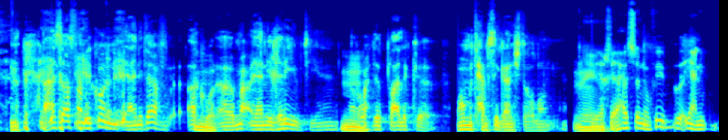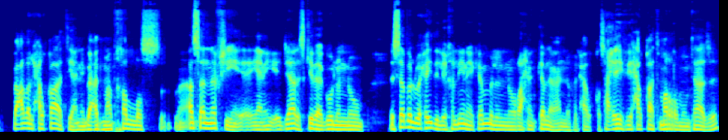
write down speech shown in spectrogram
أحس أصلا بيكون يعني تعرف أكبر آه، مع- يعني غريب شي، يعني واحدة يطلع لك آه، وهم متحمسين قاعدين يشتغلون. يا إيه. أخي أحس إنه في يعني بعض الحلقات يعني بعد ما تخلص أسأل نفسي يعني جالس كذا أقول إنه السبب الوحيد اللي يخليني أكمل إنه راح نتكلم عنه في الحلقة. صحيح في حلقات مرة ممتازة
